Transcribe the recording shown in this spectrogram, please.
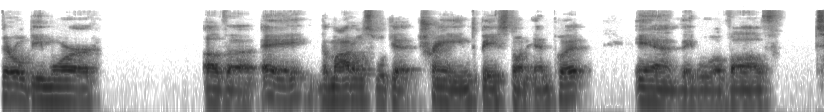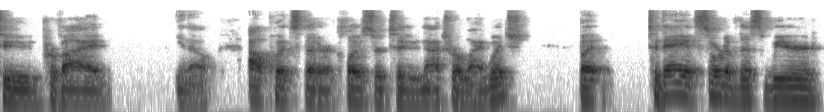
there will be more of a, a the models will get trained based on input and they will evolve to provide you know outputs that are closer to natural language but today it's sort of this weird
